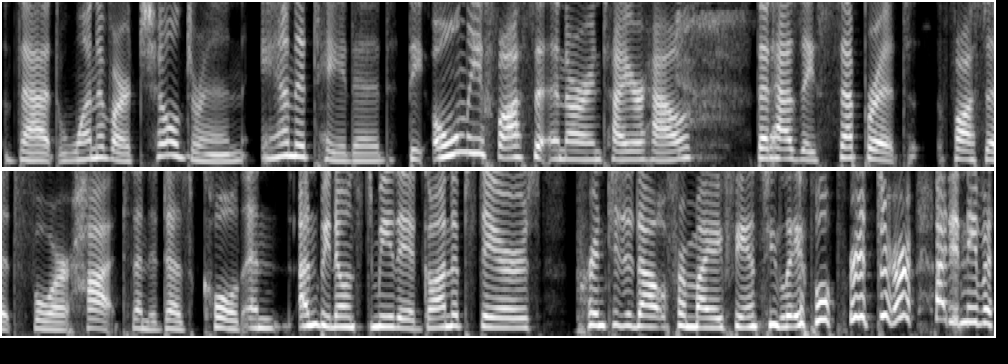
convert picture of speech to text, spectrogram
that one of our children annotated the only faucet in our entire house that has a separate faucet for hot than it does cold. And unbeknownst to me, they had gone upstairs, printed it out from my fancy label printer. I didn't even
